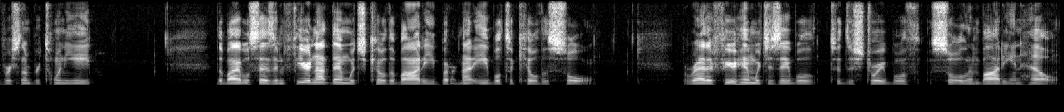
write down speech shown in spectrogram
verse number 28, the Bible says, And fear not them which kill the body, but are not able to kill the soul. But rather fear him which is able to destroy both soul and body in hell.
